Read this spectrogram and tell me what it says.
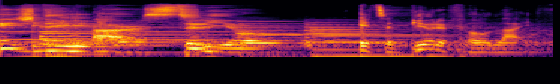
HDR Studio. It's a beautiful life.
